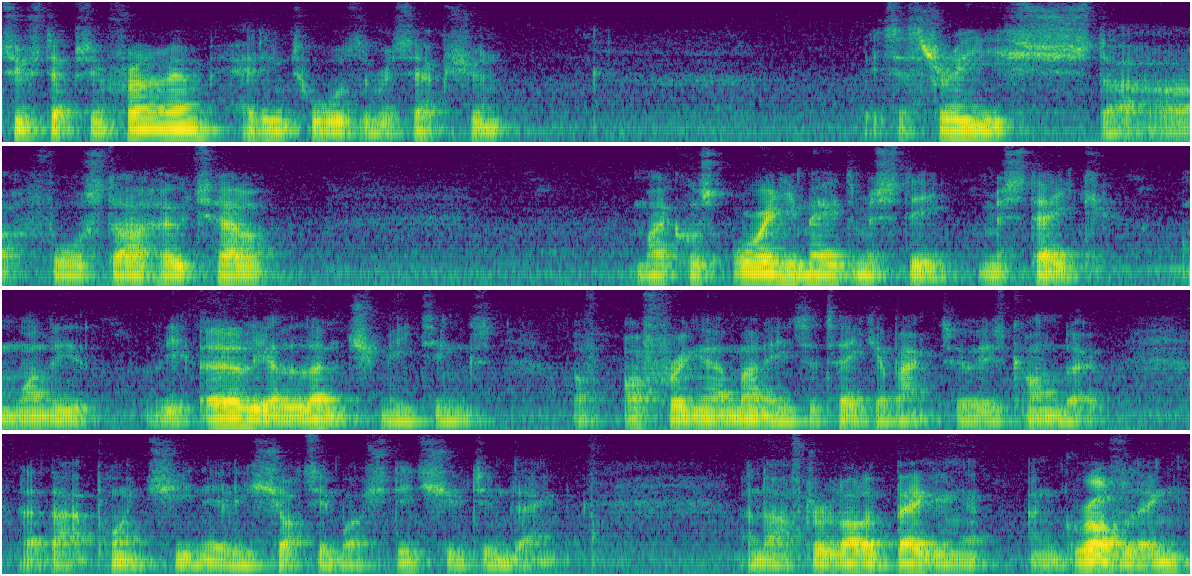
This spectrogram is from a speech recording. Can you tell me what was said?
two steps in front of him, heading towards the reception. It's a three star, four star hotel. Michael's already made the mistake, mistake on one of the, the earlier lunch meetings of offering her money to take her back to his condo. At that point she nearly shot him, well she did shoot him down. And after a lot of begging and grovelling,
